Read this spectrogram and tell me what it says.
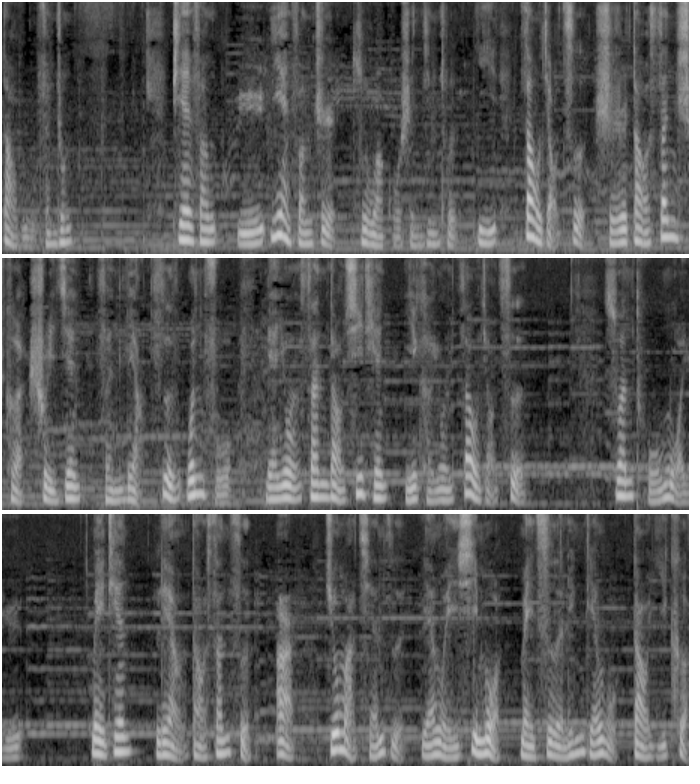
到五分钟。偏方与验方治坐骨神经痛：一、皂角刺十到三十克，水煎，分两次温服，连用三到七天，亦可用皂角刺酸涂抹于，每天两到三次。二、鸠马钱子研为细末，每次零点五到一克，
